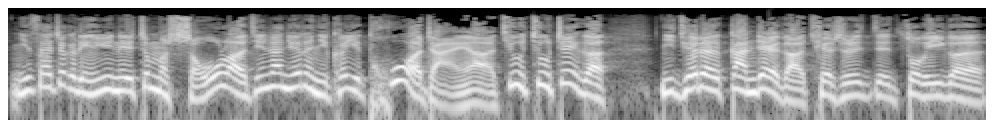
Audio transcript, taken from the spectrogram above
你在这个领域内这么熟了，金山觉得你可以拓展呀。就就这个，你觉得干这个确实这作为一个，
